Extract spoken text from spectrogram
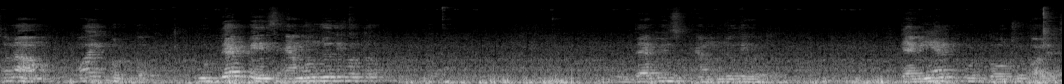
So now, why could go? Could that means এমন যদি হতো Could that means এমন যদি হতো Damian could go to college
